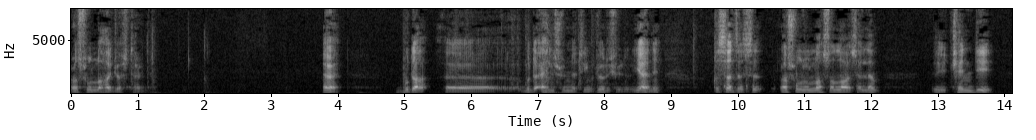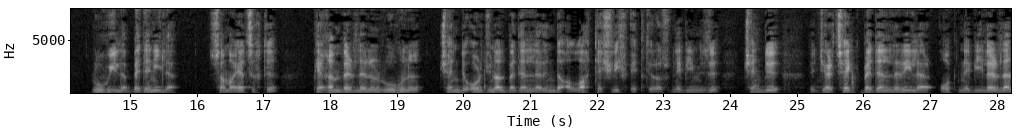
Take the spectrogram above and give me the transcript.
Resulullah'a gösterdi. Evet. Bu da e, bu da ehli sünnetin görüşüdür. Yani kısacası Resulullah sallallahu aleyhi ve sellem e, kendi ruhuyla, bedeniyle semaya çıktı. Peygamberlerin ruhunu kendi orijinal bedenlerinde Allah teşrif etti Nebimizi. Kendi e, gerçek bedenleriyle o nebilerle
